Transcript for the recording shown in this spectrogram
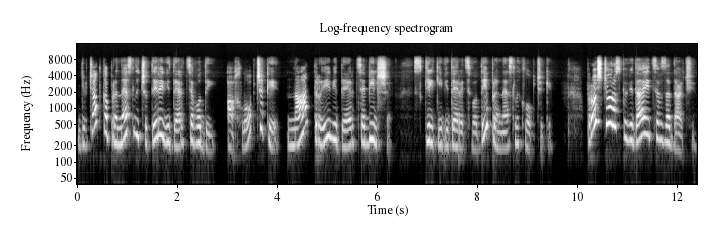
дівчатка принесли 4 відерця води, а хлопчики на 3 відерця більше. Скільки відерець води принесли хлопчики? Про що розповідається в задачі?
